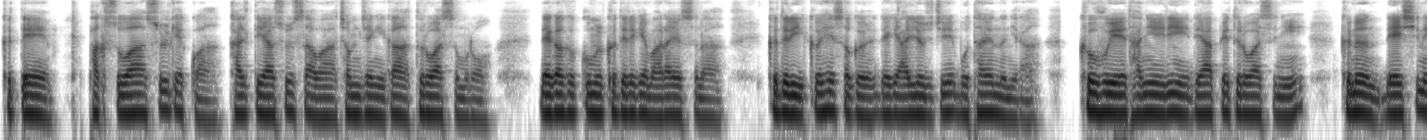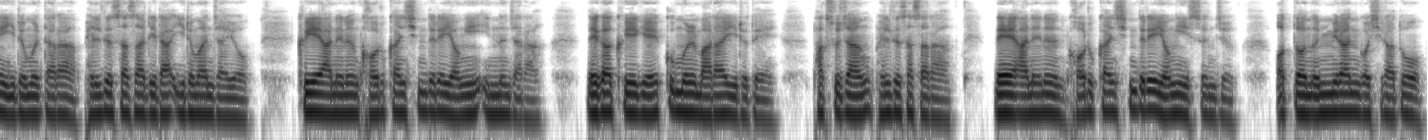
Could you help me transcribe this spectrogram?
그때 박수와 술객과 갈대아 술사와 점쟁이가 들어왔으므로 내가 그 꿈을 그들에게 말하였으나 그들이 그 해석을 내게 알려주지 못하였느니라. 그 후에 다니엘이 내 앞에 들어왔으니 그는 내 신의 이름을 따라 벨드사살이라 이름한 자요. 그의 안에는 거룩한 신들의 영이 있는 자라. 내가 그에게 꿈을 말하여 이르되 박수장 벨드사살아 내 안에는 거룩한 신들의 영이 있은즉 어떤 은밀한 것이라도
